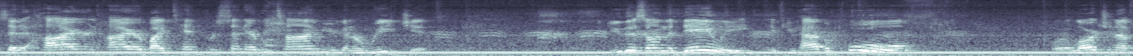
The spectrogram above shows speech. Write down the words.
set it higher and higher by 10% every time. You're going to reach it. You do this on the daily. If you have a pool or a large enough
